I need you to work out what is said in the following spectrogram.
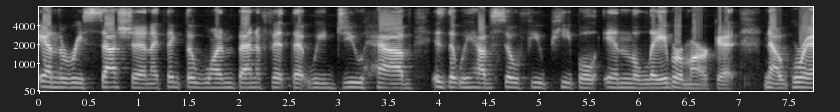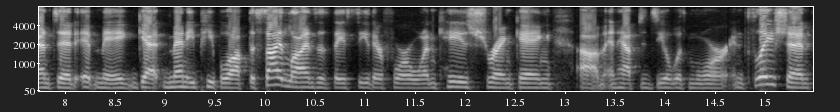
and the recession, I think the one benefit that we do have is that we have so few people in the labor market. Now, granted, it may get many people off the sidelines as they see their 401ks shrinking um, and have to deal with more inflation.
